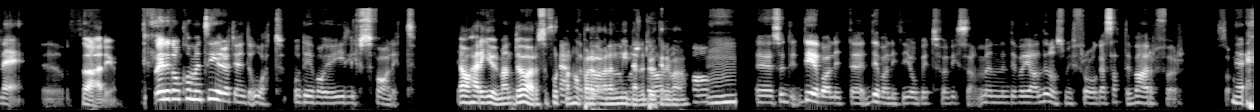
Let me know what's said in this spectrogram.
Nej, Eh, så är det ju. eller de kommenterar att jag inte åt och det var ju livsfarligt. Ja, herregud, man dör så fort man Äta hoppar bara, över en middag. Det brukar det man. vara. Ja. Mm. Eh, så det, var lite, det var lite jobbigt för vissa. Men det var ju aldrig någon som ifrågasatte varför. Så. Nej.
